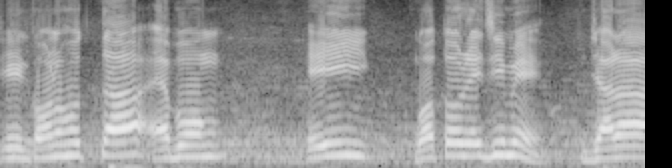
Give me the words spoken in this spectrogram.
যে গণহত্যা এবং এই গত রেজিমে যারা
